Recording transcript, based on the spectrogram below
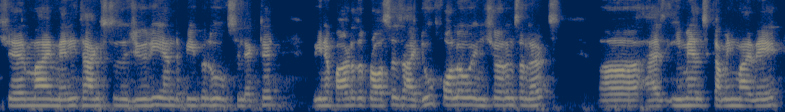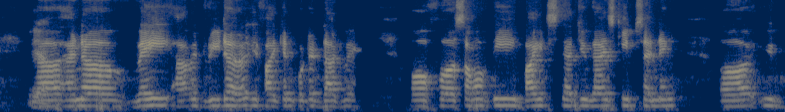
share my many thanks to the jury and the people who've selected, been a part of the process. I do follow insurance alerts uh, as emails coming my way, yeah. Uh, and a very avid reader, if I can put it that way, of some of the bites that you guys keep sending. you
